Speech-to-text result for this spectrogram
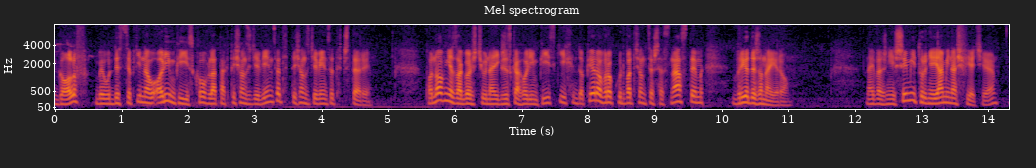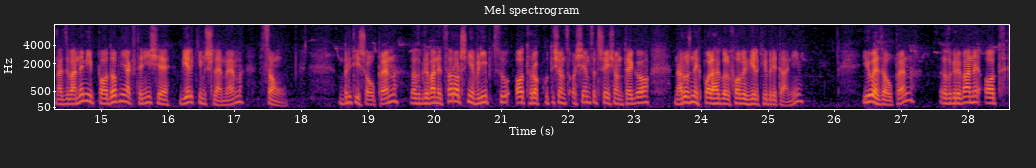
Golf był dyscypliną olimpijską w latach 1900-1904. Ponownie zagościł na Igrzyskach Olimpijskich dopiero w roku 2016 w Rio de Janeiro. Najważniejszymi turniejami na świecie, nazywanymi podobnie jak w tenisie Wielkim Szlemem, są British Open, rozgrywany corocznie w lipcu od roku 1860 na różnych polach golfowych Wielkiej Brytanii, US Open, rozgrywany od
